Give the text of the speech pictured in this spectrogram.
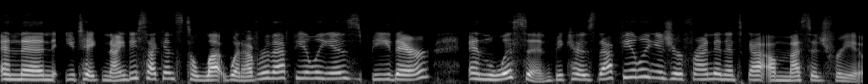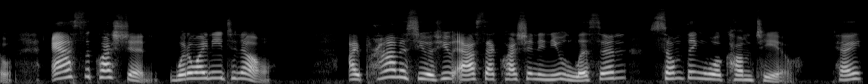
and then you take 90 seconds to let whatever that feeling is be there and listen because that feeling is your friend and it's got a message for you. Ask the question, What do I need to know? I promise you, if you ask that question and you listen, something will come to you. Okay.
